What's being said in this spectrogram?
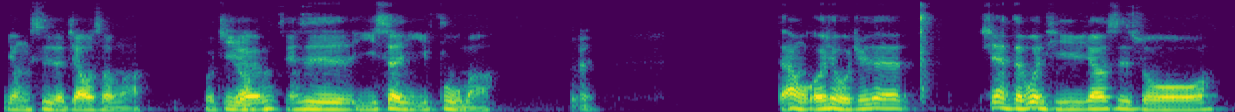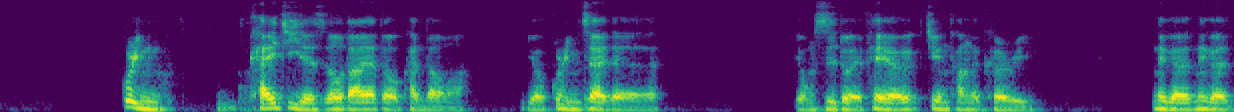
勇士的交手嘛，我记得有目前是一胜一负嘛。对。但我而且我觉得现在的问题比较是说，Green 开季的时候大家都有看到嘛，有 Green 在的勇士队配合健康的 Curry，那个那个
